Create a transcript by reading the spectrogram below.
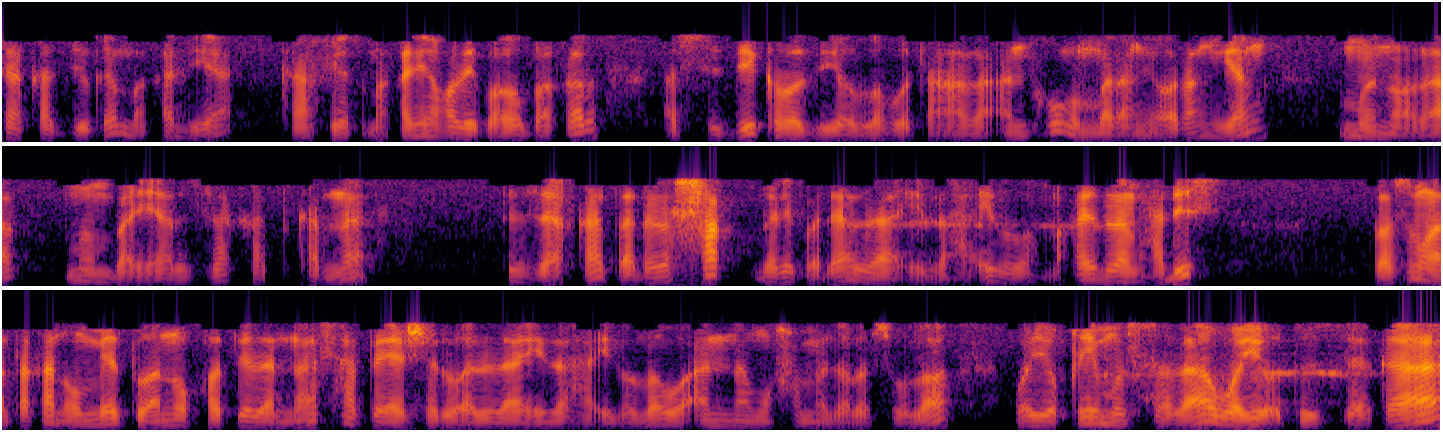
zakat juga, maka dia kafir. Makanya Khalifah Abu Bakar As-Siddiq radhiyallahu taala anhu memerangi orang yang menolak membayar zakat karena zakat adalah hak daripada la ilaha illallah. Makanya dalam hadis Rasul mengatakan umirtu anu qatilan nas hatta yashhadu an la ilaha illallah wa anna muhammadar rasulullah wa yuqimus salah wa yu'tuz zakah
